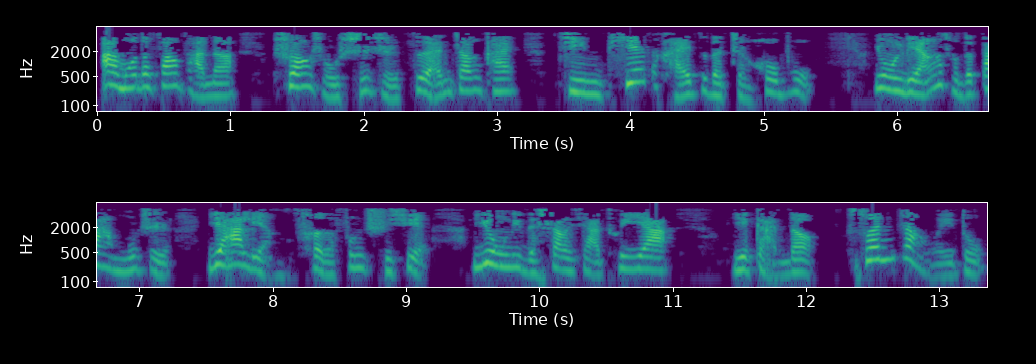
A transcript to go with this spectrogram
按摩的方法呢，双手食指自然张开，紧贴孩子的枕后部，用两手的大拇指压两侧的风池穴。用力的上下推压，以感到酸胀为度。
